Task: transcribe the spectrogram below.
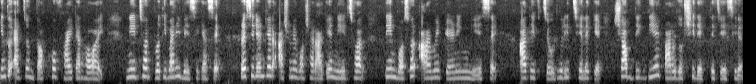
কিন্তু একজন দক্ষ ফাইটার হওয়ায় নির্ঝর প্রতিবারই বেঁচে গেছে। প্রেসিডেন্টের আসনে বসার আগে নির্ঝর তিন বছর আর্মি ট্রেনিং নিয়েছে। আতিফ চৌধুরীর ছেলেকে সব দিক দিয়ে পারদর্শী দেখতে চেয়েছিলেন।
